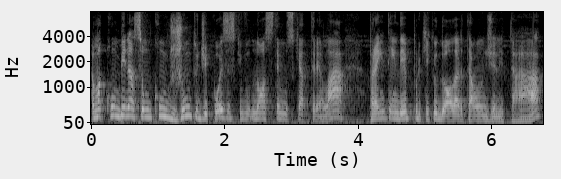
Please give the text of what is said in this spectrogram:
é uma combinação, um conjunto de coisas que nós temos que atrelar para entender por que, que o dólar está onde ele está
